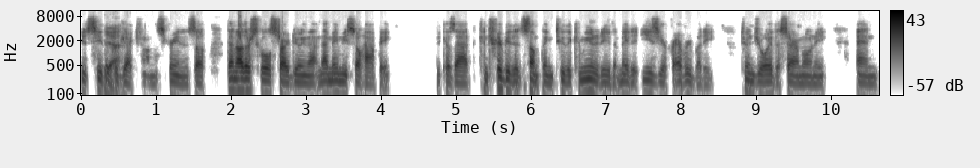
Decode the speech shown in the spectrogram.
you'd see the Yeah. projection on the screen. And so then other schools started doing that. And that made me so happy because that contributed something to the community that made it easier for everybody to enjoy the ceremony and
